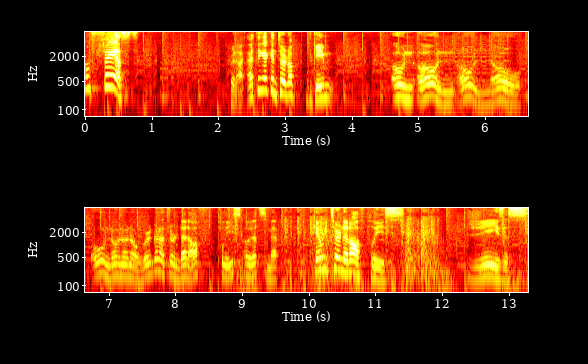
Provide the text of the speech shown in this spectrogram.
I'm fast. Wait, I, I think I can turn up the game Oh, oh, oh no. Oh, no, no, no. We're gonna turn that off, please. Oh, that's the map. Can we turn it off, please? Jesus.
